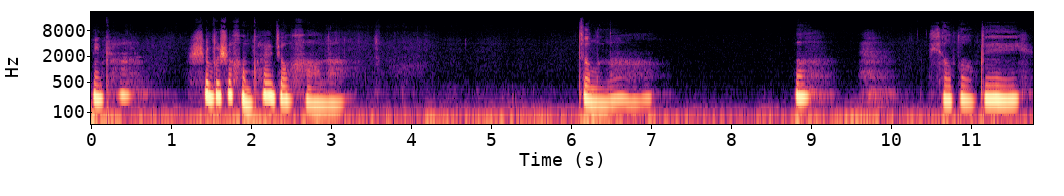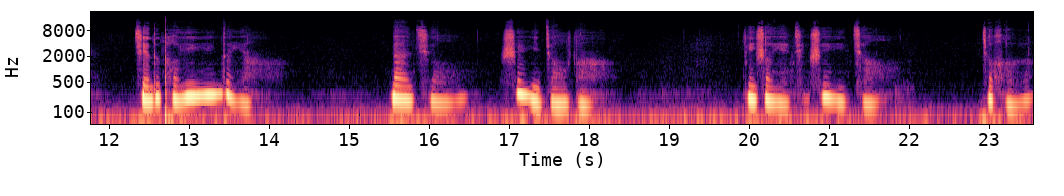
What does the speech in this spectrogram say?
你看，是不是很快就好了？怎么了？啊，小宝贝，觉得头晕晕的呀？那就睡一觉吧，闭上眼睛睡一觉就好了。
